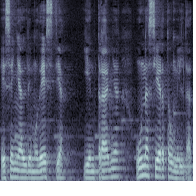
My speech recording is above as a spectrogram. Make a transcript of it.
es señal de modestia y entraña una cierta humildad.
